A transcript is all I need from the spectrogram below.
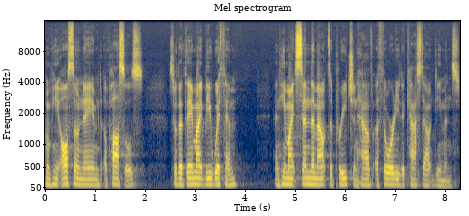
whom he also named apostles, so that they might be with him, and he might send them out to preach and have authority to cast out demons.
